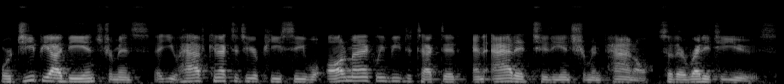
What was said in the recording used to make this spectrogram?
or GPIB instruments that you have connected to your PC will automatically be detected and added to the instrument panel so they're ready to use.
